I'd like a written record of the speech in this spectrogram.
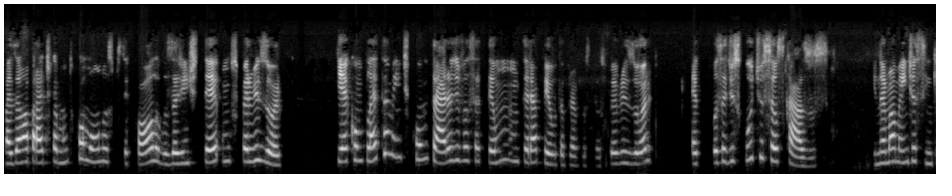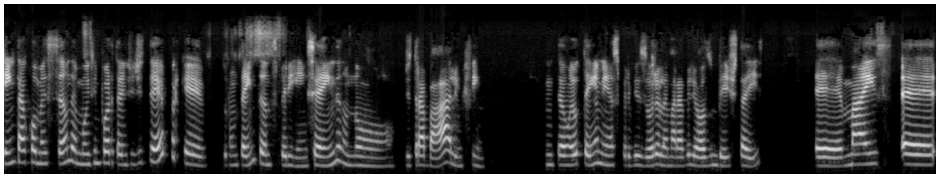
mas é uma prática muito comum dos psicólogos a gente ter um supervisor, que é completamente contrário de você ter um, um terapeuta para você. O supervisor é você discute os seus casos. E normalmente, assim, quem está começando é muito importante de ter, porque tu não tem tanta experiência ainda no, no, de trabalho, enfim. Então, eu tenho a minha supervisora, ela é maravilhosa, um beijo, Thaís. É, mas é,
